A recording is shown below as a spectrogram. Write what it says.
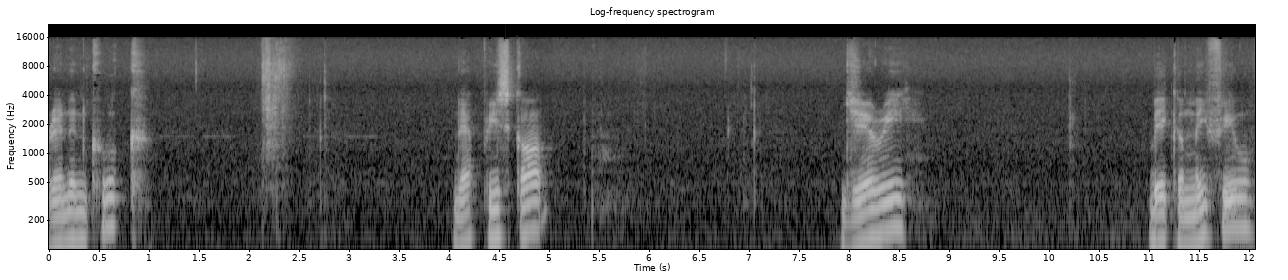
Brandon Cook, Dak Prescott, Jerry, Baker Mayfield,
